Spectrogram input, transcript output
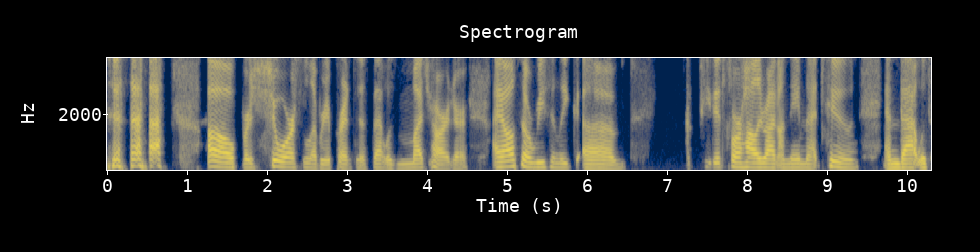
oh, for sure, Celebrity Apprentice. That was much harder. I also recently um, competed for Holly Rod on Name That Tune, and that was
